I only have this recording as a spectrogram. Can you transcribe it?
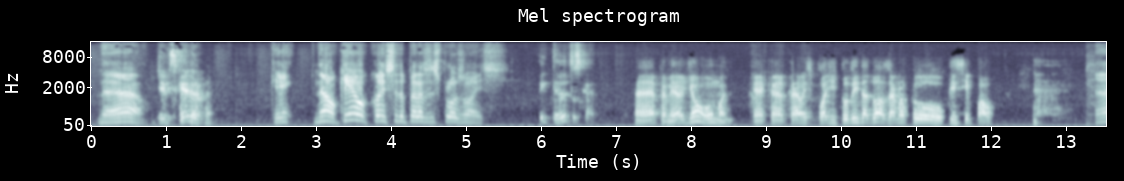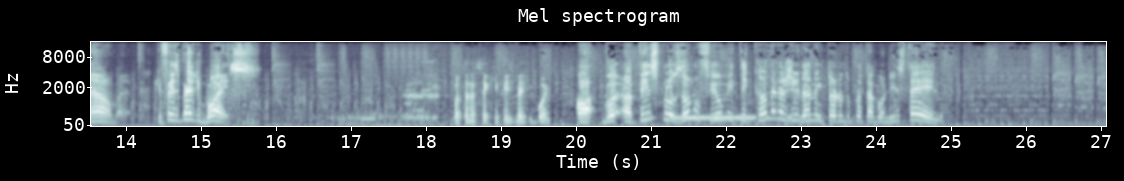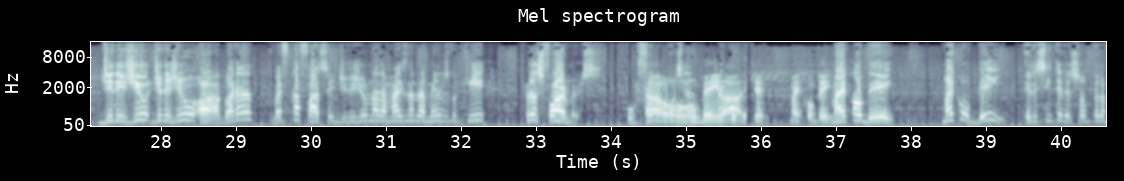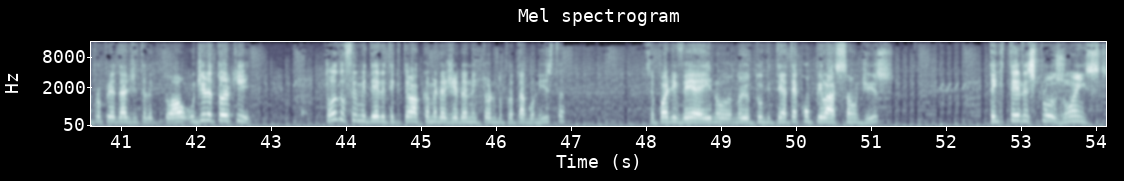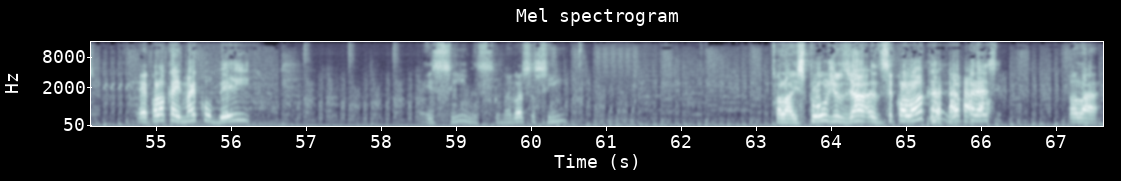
Não. James Cameron? Quem? Não, quem é o conhecido pelas explosões? Tem tantos, cara. É, primeiro é o John Woo, mano. É que o cara explode tudo e dá duas armas pro principal. Não, que fez Bad Boys. Puta, não sei quem fez Bad Boys. Ó, tem explosão no filme, tem câmera girando em torno do protagonista, é ele. Dirigiu, dirigiu, ó, agora vai ficar fácil, hein? Dirigiu nada mais, nada menos do que Transformers. O filme ah, que você... o Bay lá, Bay. Michael Bay. Michael Bay. Michael Bay, ele se interessou pela propriedade intelectual. O diretor que todo filme dele tem que ter uma câmera girando em torno do protagonista. Você pode ver aí no, no YouTube, tem até compilação disso. Tem que ter explosões. É, coloca aí, Michael Bay e Scenes, um negócio assim. Olha lá, Explosions já. Você coloca, já aparece. Olha lá.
